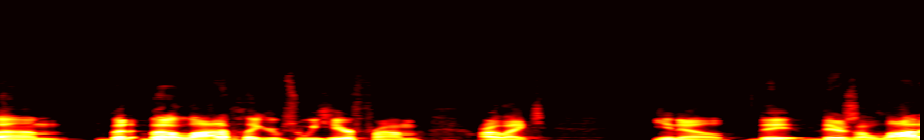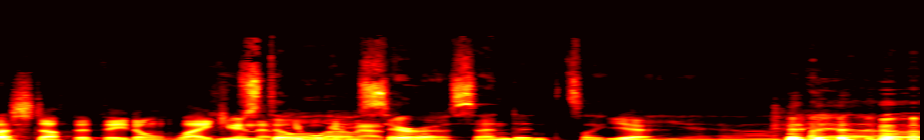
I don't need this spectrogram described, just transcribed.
um, but but a lot of play groups we hear from are like, you know, they there's a lot of stuff that they don't like You and that people allow get mad. Serra Ascendant? It's like Yeah. yeah, yeah.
